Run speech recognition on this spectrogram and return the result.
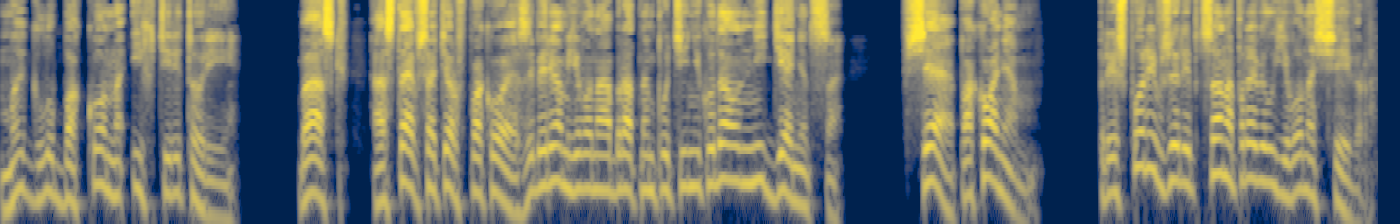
Мы глубоко на их территории. Баск, оставь шатер в покое, заберем его на обратном пути, никуда он не денется. Все, по коням!» Пришпорив жеребца, направил его на север.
